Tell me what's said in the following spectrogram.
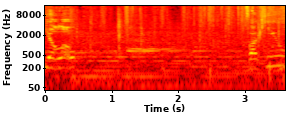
YOLO. Fuck you.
